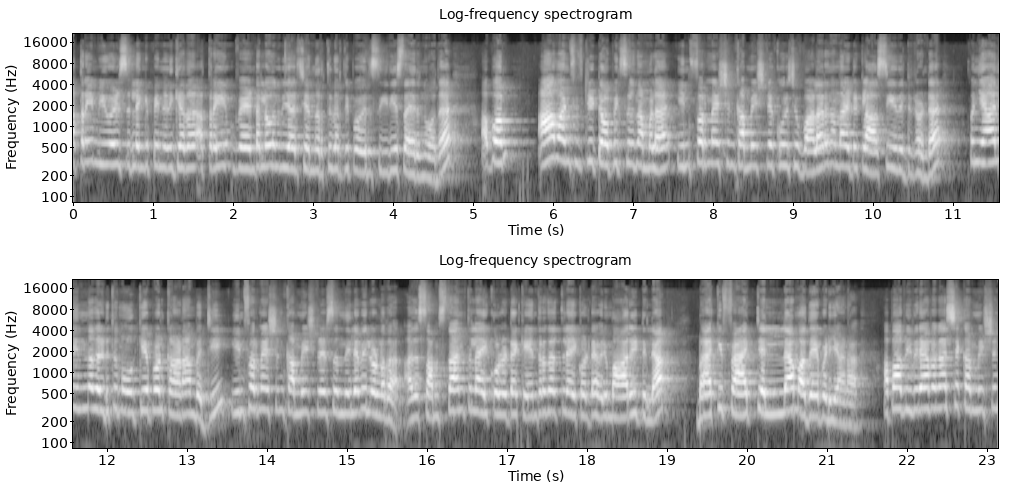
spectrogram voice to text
അത്രയും വ്യൂവേഴ്സ് ഇല്ലെങ്കിൽ പിന്നെ എനിക്കത് അത്രയും വേണ്ടല്ലോ എന്ന് വിചാരിച്ച് ഞാൻ നിർത്തി നിർത്തി പോയ ഒരു സീരീസ് ആയിരുന്നു അത്. അപ്പം ആ വൺ ഫിഫ്റ്റി ടോപ്പിക്സിൽ നമ്മൾ ഇൻഫർമേഷൻ കമ്മീഷനെ കുറിച്ച് വളരെ നന്നായിട്ട് ക്ലാസ് ചെയ്തിട്ടുണ്ട് അപ്പം ഞാൻ ഇന്നത് എടുത്ത് നോക്കിയപ്പോൾ കാണാൻ പറ്റി. ഇൻഫർമേഷൻ കമ്മീഷണേഴ്സ് നിലവിലുള്ളത് അത് സംസ്ഥാനത്തിലായിക്കൊള്ളട്ടെ കേന്ദ്രതലത്തിലായിക്കൊള്ളട്ടെ അവർ മാറിയിട്ടില്ല. ബാക്കി ഫാക്റ്റ് എല്ലാം അതേപടിയാണ്. അപ്പോൾ ആ വിവരാവകാശ കമ്മീഷൻ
